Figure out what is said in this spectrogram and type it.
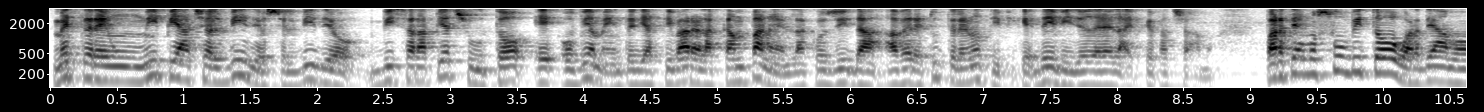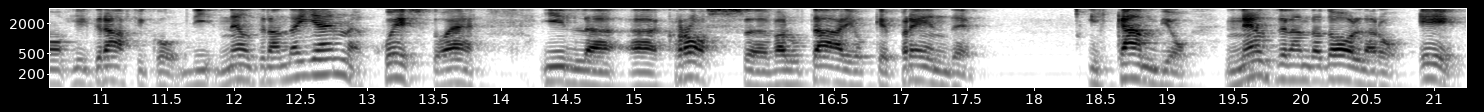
mettere un mi piace al video se il video vi sarà piaciuto e ovviamente di attivare la campanella così da avere tutte le notifiche dei video e delle live che facciamo. Partiamo subito, guardiamo il grafico di Neozelanda Yen, questo è il uh, cross valutario che prende il cambio Neozelanda dollaro e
